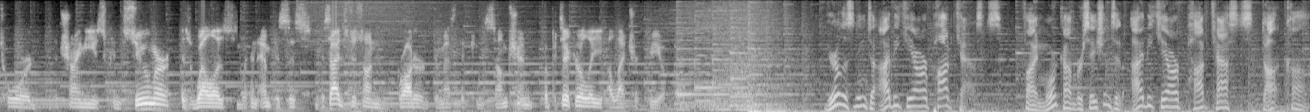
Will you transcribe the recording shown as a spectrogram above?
toward the Chinese consumer, as well as with an emphasis, besides just on broader domestic consumption, but particularly electric vehicles. You're listening to IBKR Podcasts. Find more conversations at IBKRPodcasts.com.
